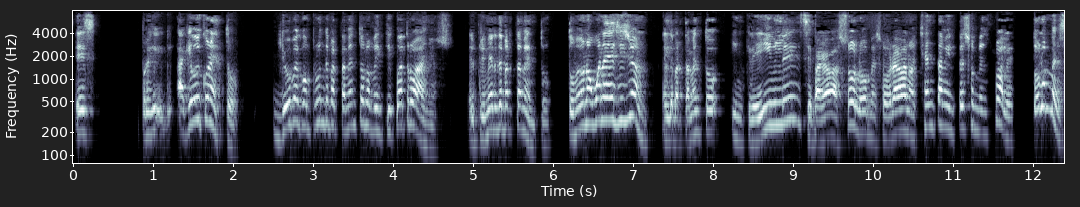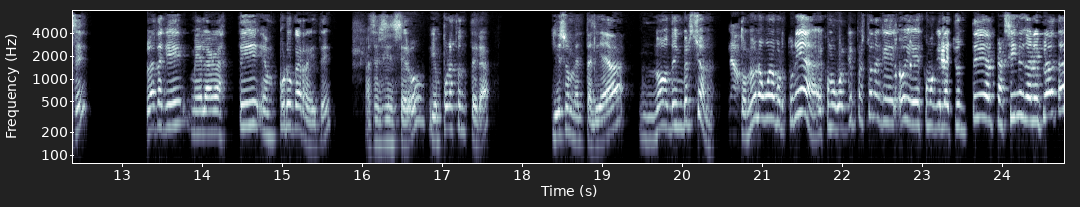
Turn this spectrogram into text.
Es, ¿A qué voy con esto? Yo me compré un departamento a los 24 años, el primer departamento. Tomé una buena decisión. El departamento increíble, se pagaba solo, me sobraban 80 mil pesos mensuales, todos los meses. Plata que me la gasté en puro carrete, a ser sincero, y en pura tonteras y eso es mentalidad no de inversión. Tomé una buena oportunidad. Es como cualquier persona que, oye, es como que la chunté al casino y gané plata.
